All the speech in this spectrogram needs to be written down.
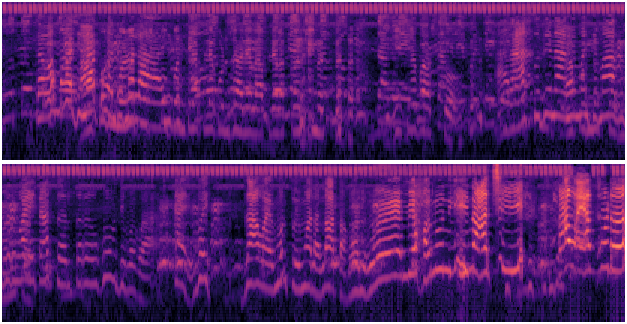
तेव्हा माझी आपण नातवंड म्हणत मला असतो पण ते आपल्याकडून झालेलं आपल्याला कळत नसतं. हिशेब असतो अरे असू दे ना मी म्हणते माझं जर वाईट असेल तर होऊ दे बाबा. काय होय. जावाय म्हणतोय मला लाता. ए, मी हलून घेईन आची जावाया पुढं.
